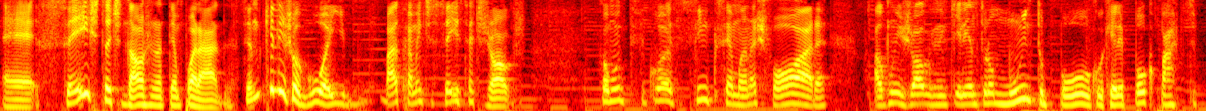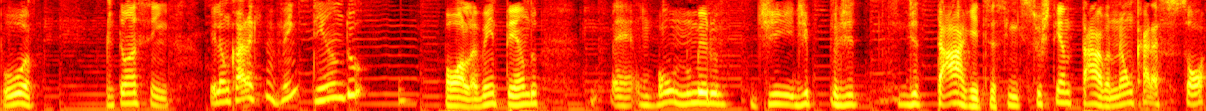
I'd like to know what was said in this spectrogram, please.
é, seis touchdowns na temporada. Sendo que ele jogou aí basicamente seis, sete jogos. Ficou, muito, ficou cinco semanas fora. Alguns jogos em que ele entrou muito pouco, que ele pouco participou. Então, assim, ele é um cara que vem tendo bola, vem tendo é, um bom número de, de, de, de targets, assim, sustentável. Não é um cara só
